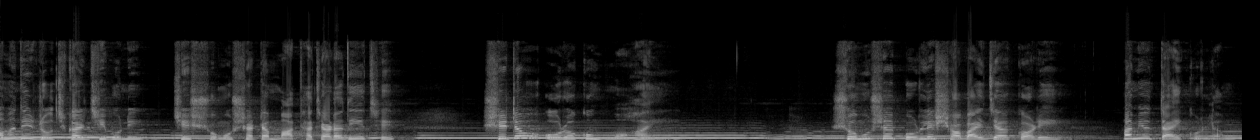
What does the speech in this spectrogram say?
আমাদের রোজকার জীবনে যে সমস্যাটা মাথা চাড়া দিয়েছে, সেটাও ওরকম মহাই। সমস্যায় পড়লে সবাই যা করে, আমিও তাই করলাম।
